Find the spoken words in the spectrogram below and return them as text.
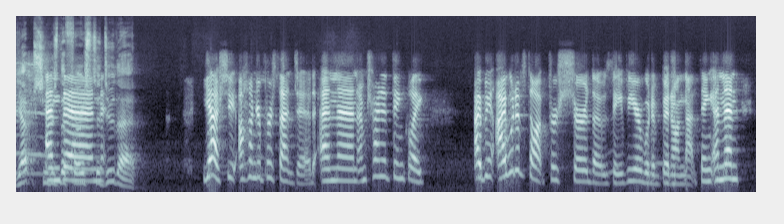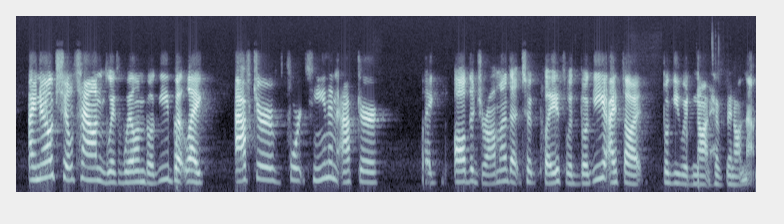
Yep. She was and the first to do that. Yeah, she 100% did. And then I'm trying to think like, I mean, I would have thought for sure though Xavier would have been on that thing. And then I know Chilltown with Will and Boogie, but like after 14 and after like all the drama that took place with Boogie, I thought Boogie would not have been on that.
